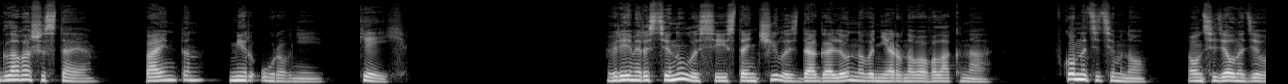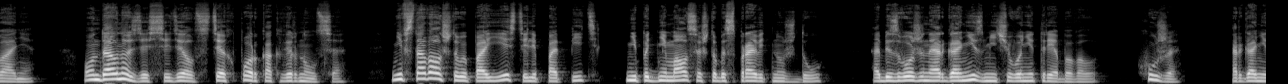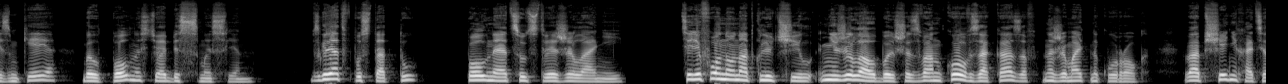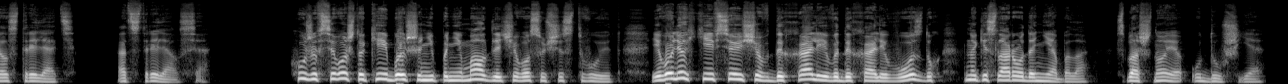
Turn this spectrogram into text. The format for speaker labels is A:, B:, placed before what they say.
A: Глава шестая. Пайнтон. Мир уровней. Кей. Время растянулось и истончилось до оголенного нервного волокна. В комнате темно. Он сидел на диване. Он давно здесь сидел, с тех пор, как вернулся. Не вставал, чтобы поесть или попить, не поднимался, чтобы справить нужду. Обезвоженный организм ничего не требовал. Хуже. Организм Кея был полностью обессмыслен. Взгляд в пустоту, полное отсутствие желаний. Телефон он отключил, не желал больше звонков, заказов, нажимать на курок. Вообще не хотел стрелять. Отстрелялся. Хуже всего, что Кей больше не понимал, для чего существует. Его легкие все еще вдыхали и выдыхали воздух, но кислорода не было. Сплошное удушье.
